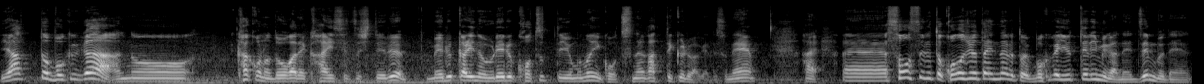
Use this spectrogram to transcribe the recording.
やっと僕があの過去の動画で解説してるメルカリの売れるコツっていうものにこうつながってくるわけですね。はい。えー、そうするとこの状態になると僕が言ってる意味がね、全部ね、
